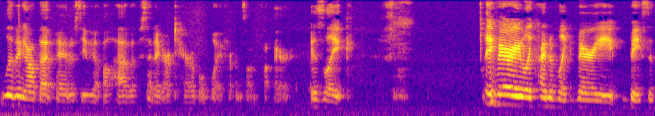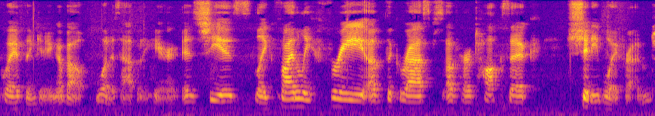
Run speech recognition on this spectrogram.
living out that fantasy we all have of setting our terrible boyfriends on fire. Is like a very like kind of like very basic way of thinking about what is happening here. Is she is like finally free of the grasps of her toxic shitty boyfriend.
